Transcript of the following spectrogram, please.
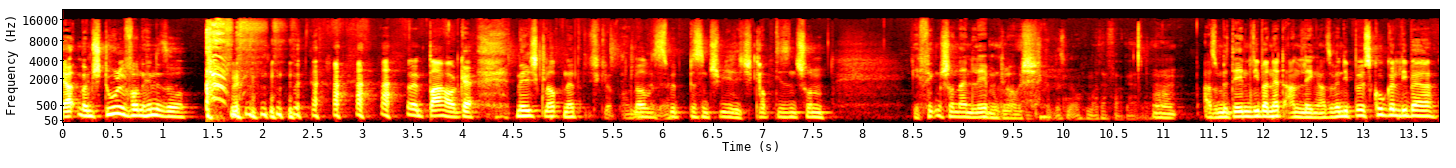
Ja, mit dem Stuhl von hinne so. mit dem Barhocker. Nee, ich glaube nicht. Ich glaube, glaub, es wird ein bisschen schwierig. Ich glaube, die sind schon, die ficken schon dein Leben, glaube ich. Das ist mir auch Motherfucker. Alter. Also mit denen lieber nicht anlegen. Also wenn die böse gucken, lieber,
